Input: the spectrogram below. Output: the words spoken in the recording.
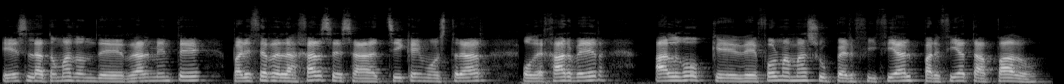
es la toma donde realmente parece relajarse esa chica y mostrar o dejar ver algo que de forma más superficial parecía tapado.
